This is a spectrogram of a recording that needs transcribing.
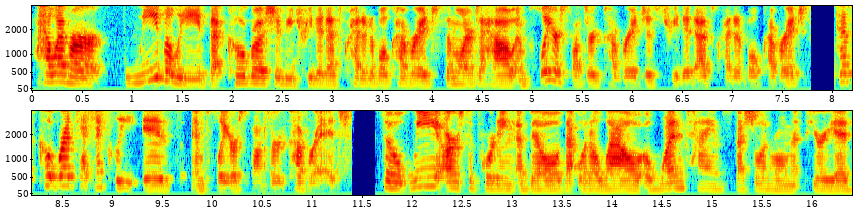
However, we believe that COBRA should be treated as creditable coverage, similar to how employer sponsored coverage is treated as creditable coverage, because COBRA technically is employer sponsored coverage. So we are supporting a bill that would allow a one time special enrollment period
